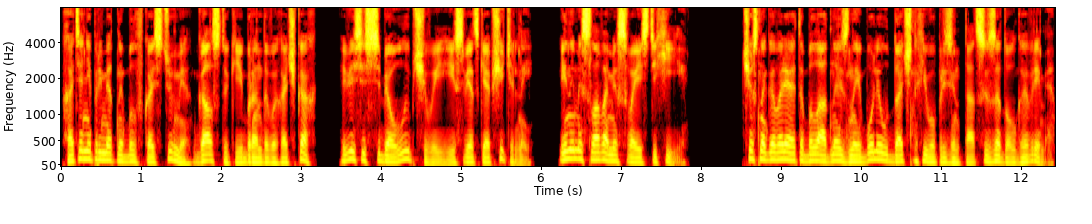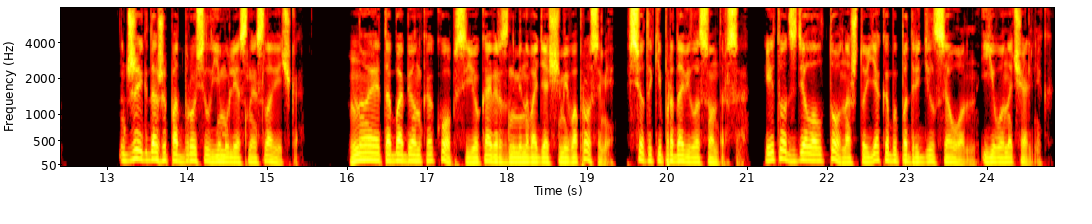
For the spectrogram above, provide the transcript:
Хотя неприметный был в костюме, галстуке и брендовых очках, весь из себя улыбчивый и светски общительный, иными словами, в своей стихии. Честно говоря, это была одна из наиболее удачных его презентаций за долгое время. Джейк даже подбросил ему лесное словечко. Но эта бабенка Коп с ее каверзными наводящими вопросами все-таки продавила Сондерса, и тот сделал то, на что якобы подрядился он, его начальник.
